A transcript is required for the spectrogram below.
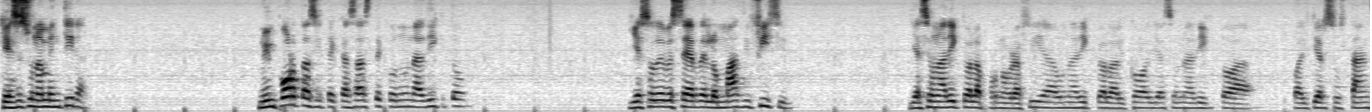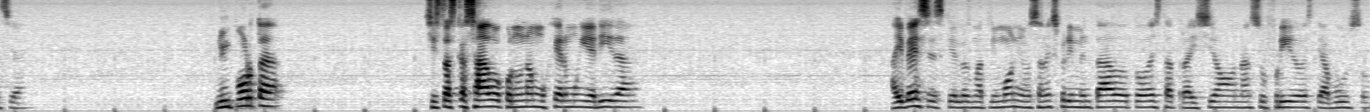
que esa es una mentira. No importa si te casaste con un adicto, y eso debe ser de lo más difícil, ya sea un adicto a la pornografía, un adicto al alcohol, ya sea un adicto a cualquier sustancia. No importa si estás casado con una mujer muy herida, hay veces que los matrimonios han experimentado toda esta traición, han sufrido este abuso.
